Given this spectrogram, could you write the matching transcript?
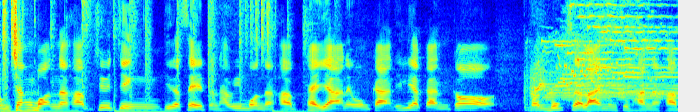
ผมช่างบอลนะครับ ชื่อจริงธีรเศษจันทวิมลนะครับฉายาในวงการที่เรียกกันก็บอลบุ๊กเสือร้ายเมืองสุพรรณนะครับ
